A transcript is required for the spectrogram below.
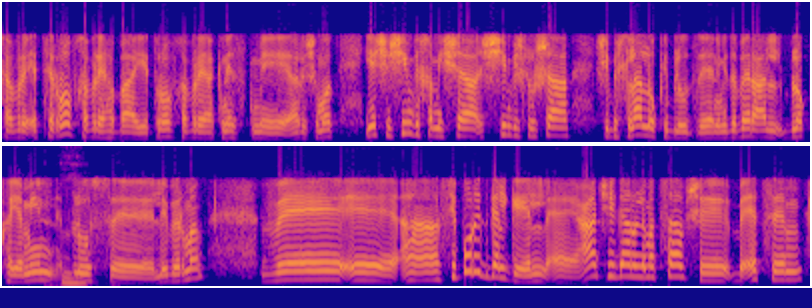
חברי, אצל רוב חברי הבית, רוב חברי הכנסת מהרשימות, יש 65, 63 שבכלל לא קיבלו את זה. אני מדבר על בלוק הימין פלוס uh, ליברמן. והסיפור התגלגל אה, עד שהגענו למצב שבעצם אה,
